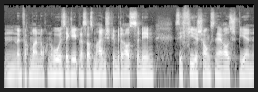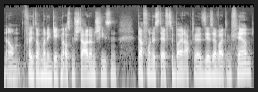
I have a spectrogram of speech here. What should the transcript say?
mm, einfach mal noch ein hohes Ergebnis aus dem Heimspiel mit rauszunehmen, sich viele Chancen herausspielen, ähm, vielleicht auch mal den Gegner aus dem Stadion schießen. Davon ist der FC Bayern aktuell sehr, sehr weit entfernt.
